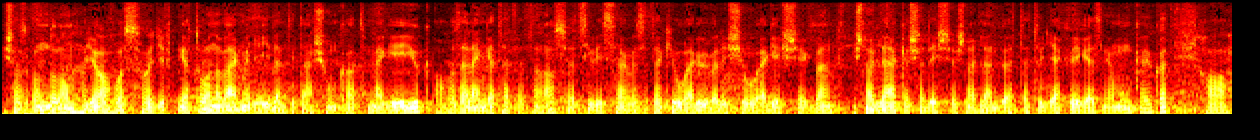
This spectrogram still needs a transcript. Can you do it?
és azt gondolom, hogy ahhoz, hogy mi a Tolnavár megye identitásunkat megéljük, ahhoz elengedhetetlen az, hogy a civil szervezetek jó erővel és jó egészségben, és nagy lelkesedéssel és nagy lendülettel tudják végezni a munkájukat. Ha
